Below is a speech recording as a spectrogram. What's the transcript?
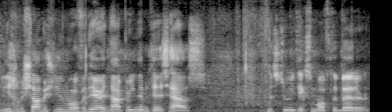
He leave them over there and not bring them to his house. The sooner he takes them off, the better.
